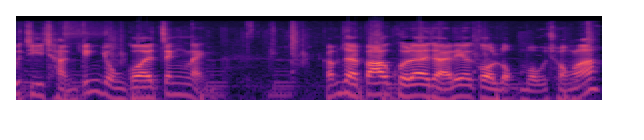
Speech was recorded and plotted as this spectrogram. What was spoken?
小智曾經用過嘅精靈，咁就包括咧就係呢一個綠毛蟲啦。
